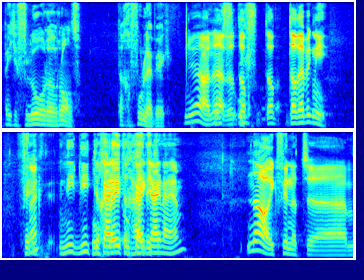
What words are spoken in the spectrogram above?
beetje verloren rond. Dat gevoel heb ik. Ja, nou, dat, dat, dat, dat heb ik niet. Vind Nee? ik niet, niet Hoe de kijk, hoe kijk jij naar hem? Nou, ik vind het. ehm,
